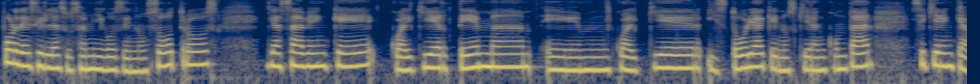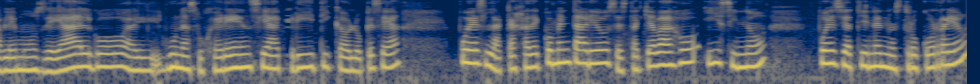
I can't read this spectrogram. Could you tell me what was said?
por decirle a sus amigos de nosotros. Ya saben que cualquier tema, em, cualquier historia que nos quieran contar, si quieren que hablemos de algo, alguna sugerencia, crítica o lo que sea, pues la caja de comentarios está aquí abajo y si no, pues ya tienen nuestro correo.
